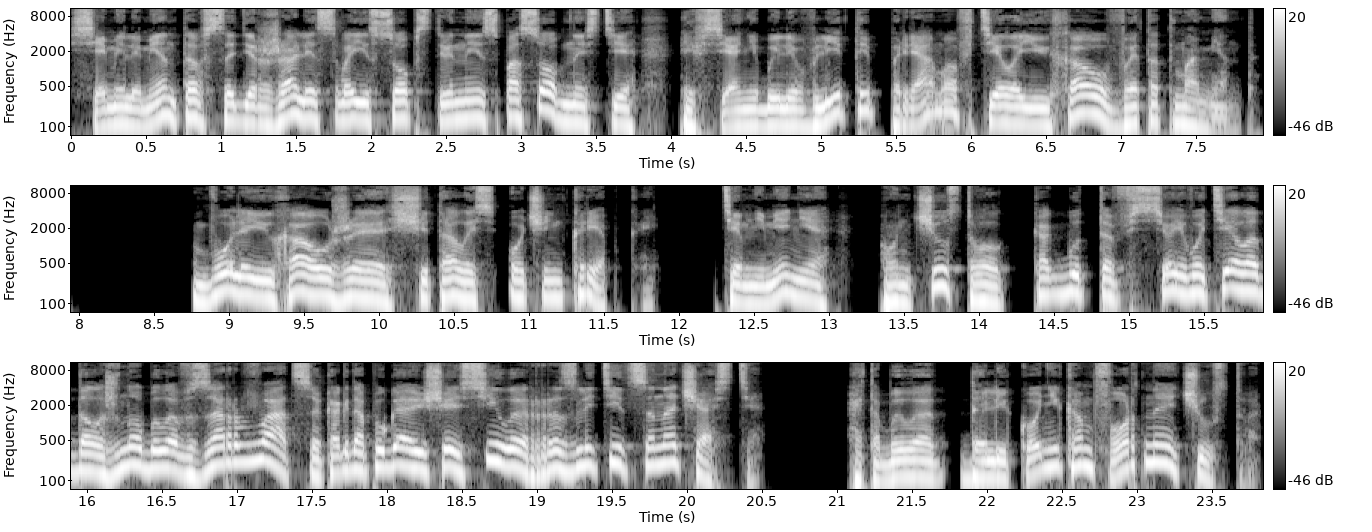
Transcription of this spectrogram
Семь элементов содержали свои собственные способности, и все они были влиты прямо в тело Юйхао в этот момент. Воля Юйхао уже считалась очень крепкой. Тем не менее, он чувствовал, как будто все его тело должно было взорваться, когда пугающая сила разлетится на части. Это было далеко не комфортное чувство.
